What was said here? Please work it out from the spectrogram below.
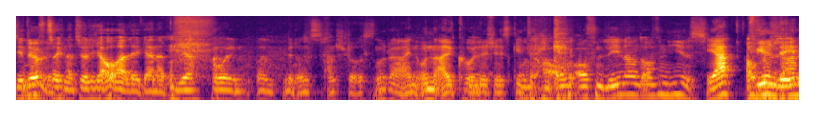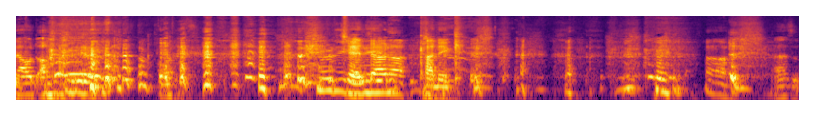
Ihr dürft Wohle. euch natürlich auch alle gerne Bier holen und mit uns anstoßen. Oder ein unalkoholisches Getränk. auf, auf den Lena und auf den Hirs. Ja, Auf den Lena Dank. und auf den Entschuldige, Gendern kann ich. Also,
